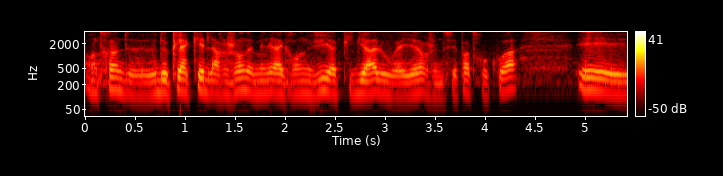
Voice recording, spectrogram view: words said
en train de claquer de l'argent, de mener la grande vie à Pigalle ou ailleurs, je ne sais pas trop quoi. Et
